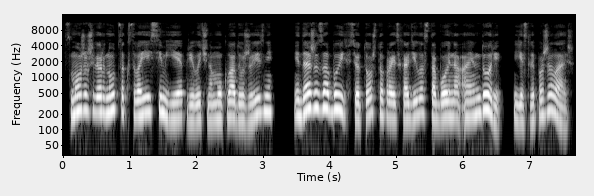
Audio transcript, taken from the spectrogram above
Сможешь вернуться к своей семье, привычному укладу жизни и даже забыть все то, что происходило с тобой на Аэндоре, если пожелаешь.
